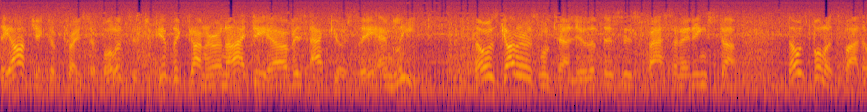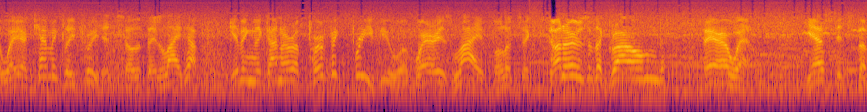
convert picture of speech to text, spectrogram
the object of tracer bullets is to give the gunner an idea of his accuracy and lead. Those gunners will tell you that this is fascinating stuff. Those bullets, by the way, are chemically treated so that they light up, giving the gunner a perfect preview of where his live bullets are. Gunners of the ground, farewell. Yes, it's the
